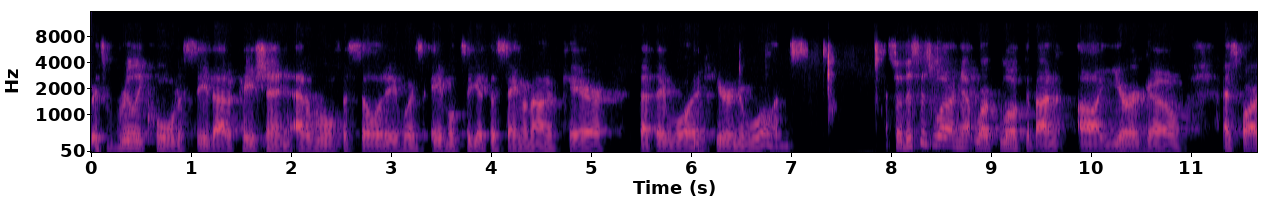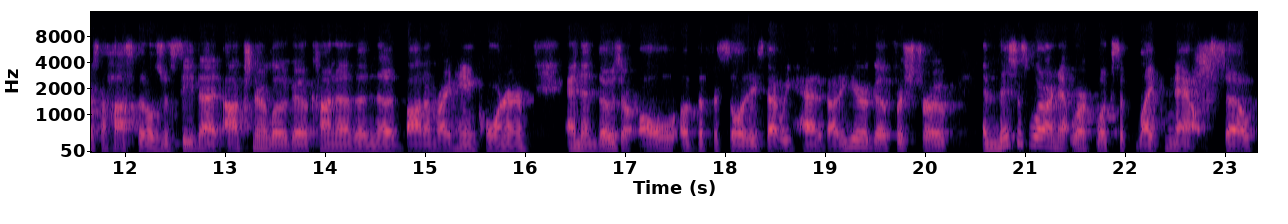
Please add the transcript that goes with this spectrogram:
it's really cool to see that a patient at a rural facility was able to get the same amount of care that they would here in New Orleans. So this is what our network looked about a year ago as far as the hospitals. You'll see that Ochsner logo kind of in the bottom right hand corner. And then those are all of the facilities that we had about a year ago for stroke. And this is what our network looks like now. So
